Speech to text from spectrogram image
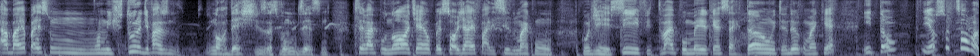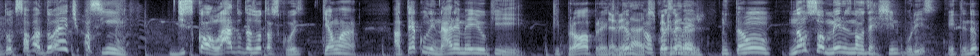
a Bahia parece um- uma mistura de vários Nordestes, assim, vamos dizer assim. Você vai pro norte, aí o pessoal já é parecido mais com, com o de Recife. Tu vai pro meio que é sertão, entendeu como é que é? Então, e eu sou de Salvador, que Salvador é tipo assim, descolado das outras coisas. Que é uma. Até culinária é meio que, própria, entendeu? verdade, uma pior que é verdade. meio- Então, não sou menos nordestino por isso, entendeu?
